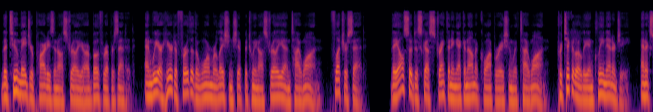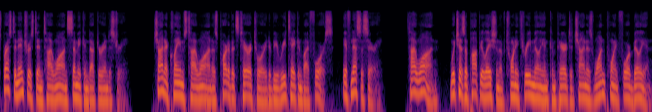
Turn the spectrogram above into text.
The two major parties in Australia are both represented, and we are here to further the warm relationship between Australia and Taiwan, Fletcher said. They also discussed strengthening economic cooperation with Taiwan, particularly in clean energy, and expressed an interest in Taiwan's semiconductor industry. China claims Taiwan as part of its territory to be retaken by force, if necessary. Taiwan, which has a population of 23 million compared to China's 1.4 billion,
